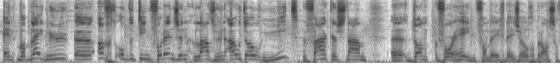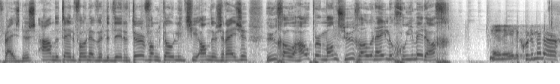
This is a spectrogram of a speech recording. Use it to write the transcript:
En wat blijkt nu? Uh, 8 op de 10 forensen laat hun auto niet vaker staan uh, dan voorheen vanwege deze hoge brandstofprijs. Dus aan de telefoon hebben we de directeur van coalitie Anders reizen. Hugo Houpermans. Hugo, een hele goede middag. Een hele goede middag.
